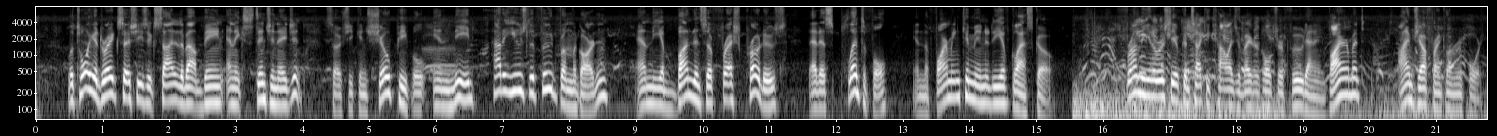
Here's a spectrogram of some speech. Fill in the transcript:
Latoya Drake says she's excited about being an extension agent so she can show people in need how to use the food from the garden and the abundance of fresh produce that is plentiful in the farming community of Glasgow. From the University of Kentucky College of Agriculture, Food and Environment, I'm Jeff Franklin reporting.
